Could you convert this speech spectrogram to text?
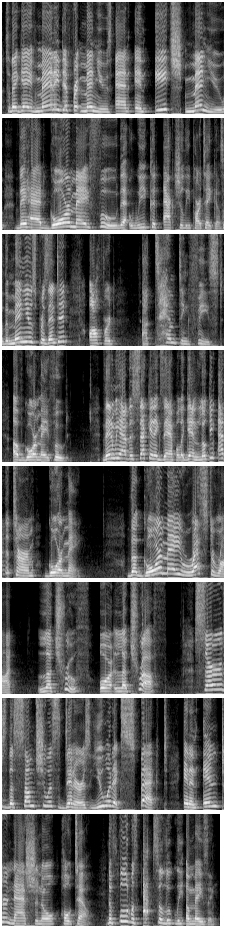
So they gave many different menus, and in each menu, they had gourmet food that we could actually partake of. So the menus presented offered a tempting feast of gourmet food. Then we have the second example, again, looking at the term gourmet. The gourmet restaurant La Truffe or La Truffe serves the sumptuous dinners you would expect in an international hotel. The food was absolutely amazing.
